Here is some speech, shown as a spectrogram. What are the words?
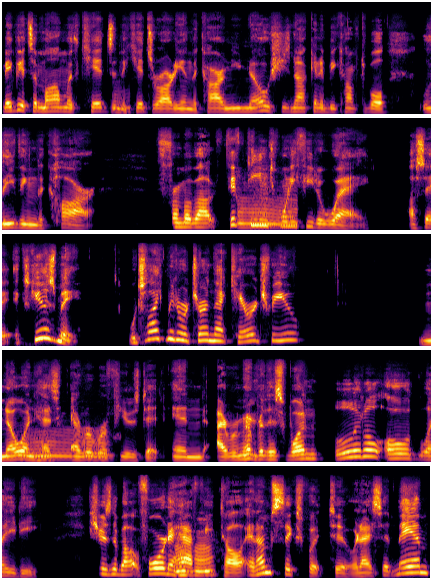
Maybe it's a mom with kids and the Mhm. kids are already in the car and you know she's not going to be comfortable leaving the car. From about 15, 20 Mm. feet away, I'll say, Excuse me, would you like me to return that carriage for you? No one has ever Mm. refused it. And I remember this one little old lady. She was about four and a half Mhm. feet tall, and I'm six foot two. And I said, ma'am,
